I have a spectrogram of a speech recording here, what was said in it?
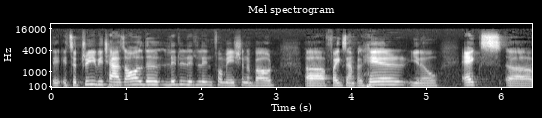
it's a tree which has all the little, little information about, uh, for example, here, you know, x uh,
